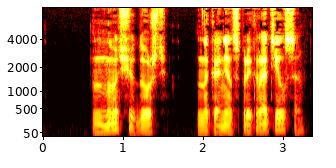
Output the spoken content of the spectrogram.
Ночью дождь, наконец, прекратился.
